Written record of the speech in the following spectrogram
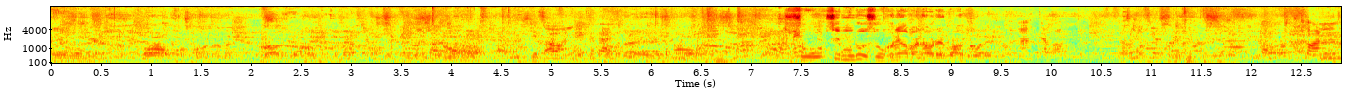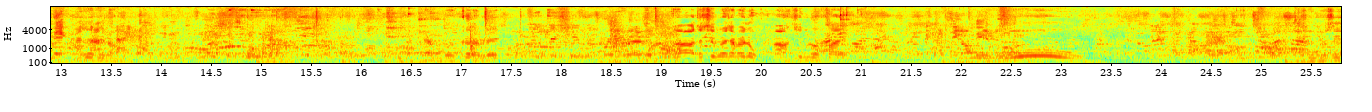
นี่ครับผมหยิบเอาอันนี้ก็ได้สูซิมึงดูสูคนนี้เอาบ้านเฮาได้บ่อะจะเอาช้อนเล็กนะนะใช้ช้อนเล็ก แฮมเบอร์เกอร์เล็กอ่าจะชิมแล้วใช่ไหมลูกอ่าชิมดูไฟเล็กโอ้ชิมดูสิ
